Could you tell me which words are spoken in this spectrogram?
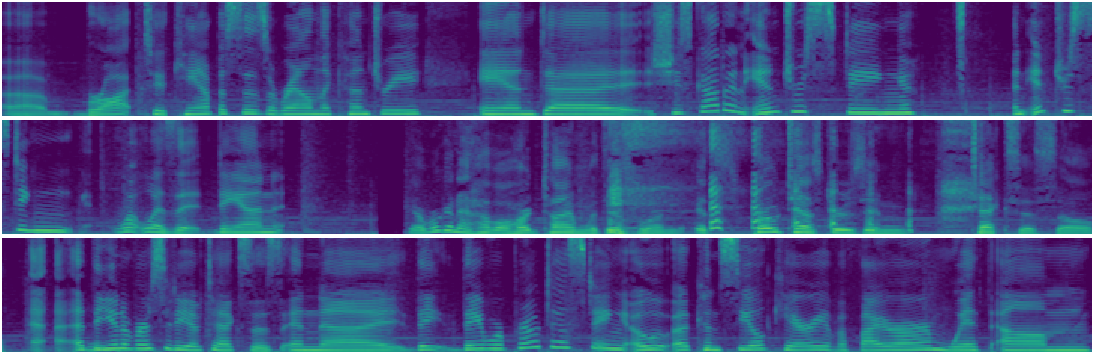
uh, brought to campuses around the country, and uh, she's got an interesting, an interesting. What was it, Dan? Yeah, we're going to have a hard time with this one. It's protesters in Texas, so at the University of Texas, and uh, they they were protesting a, a, concealed carry of a firearm with um,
